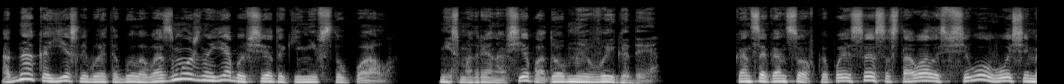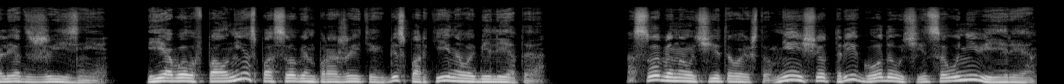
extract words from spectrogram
Однако, если бы это было возможно, я бы все-таки не вступал, несмотря на все подобные выгоды. В конце концов, КПСС оставалось всего восемь лет жизни, и я был вполне способен прожить их без партийного билета. Особенно учитывая, что мне еще три года учиться в универе.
